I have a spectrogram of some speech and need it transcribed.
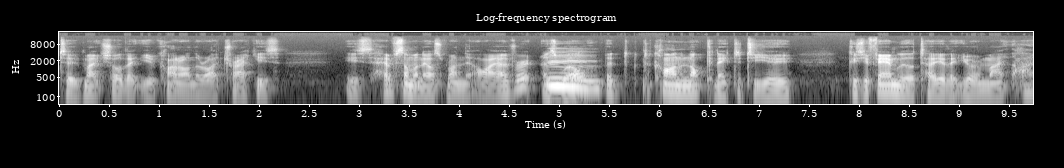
to make sure that you're kind of on the right track is is have someone else run their eye over it as mm. well, but to kind of not connected to you because your family will tell you that you're a mate. Oh,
